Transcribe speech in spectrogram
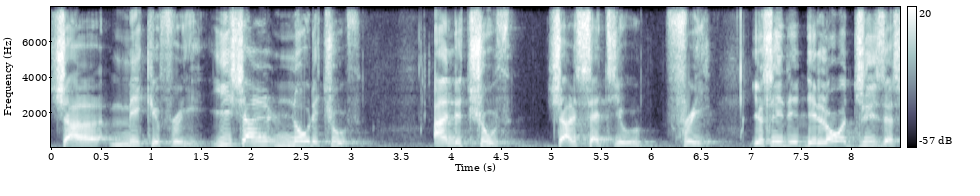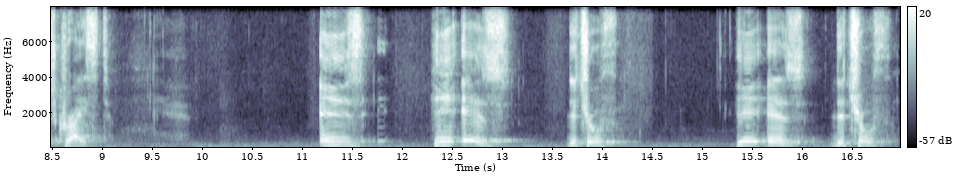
shall make you free. Ye shall know the truth, and the truth shall set you free. You see, the, the Lord Jesus Christ is, He is the truth. He is the truth.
